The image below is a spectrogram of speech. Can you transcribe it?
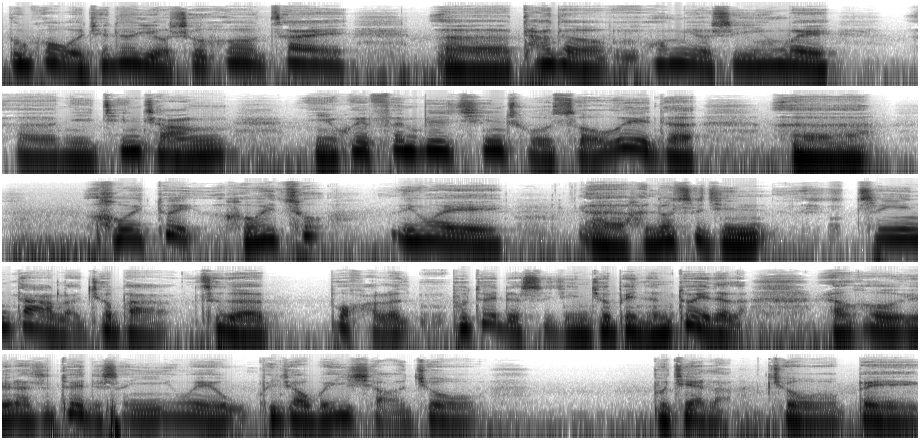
不过，我觉得有时候在呃，它的荒谬是因为，呃，你经常你会分不清楚所谓的呃何为对何为错，因为呃很多事情声音大了，就把这个不好了不对的事情就变成对的了，然后原来是对的声音，因为比较微小就不见了，就被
